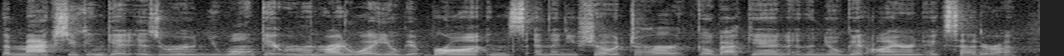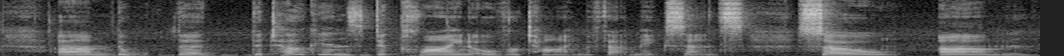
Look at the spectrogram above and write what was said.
The max you can get is rune. You won't get rune right away. You'll get bronze, and then you show it to her, go back in, and then you'll get iron, etc. Um, the the the tokens decline over time, if that makes sense. So um,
